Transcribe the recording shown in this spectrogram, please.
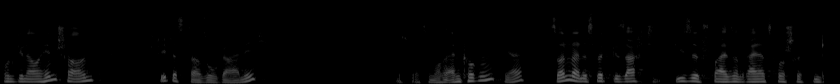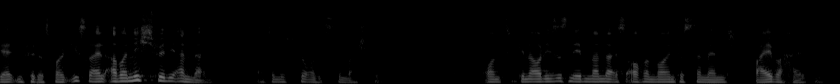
und genau hinschauen, steht das da so gar nicht. Müssen wir uns morgen angucken, ja. Sondern es wird gesagt, diese Speise- und Reinheitsvorschriften gelten für das Volk Israel, aber nicht für die anderen. Also nicht für uns zum Beispiel. Und genau dieses Nebeneinander ist auch im Neuen Testament beibehalten.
